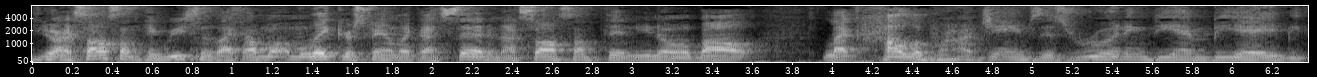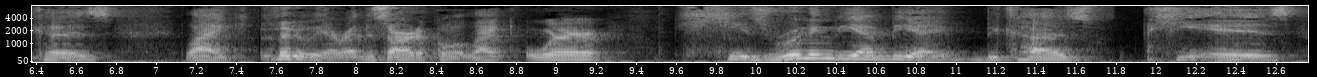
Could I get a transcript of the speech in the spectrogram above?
you know, I saw something recently, like I'm a, I'm a Lakers fan, like I said, and I saw something, you know, about like how LeBron James is ruining the NBA because like literally I read this article, like where he's ruining the NBA because he is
